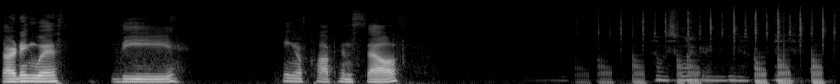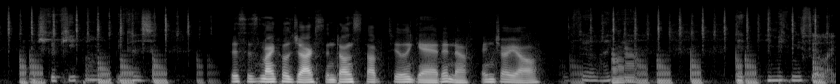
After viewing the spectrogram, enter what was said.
Starting with the king of pop himself, I was wondering, you know, if, if you could keep on because This is Michael Jackson. Don't stop till you get enough. Enjoy, y'all. I feel like it, it, it makes me feel like.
